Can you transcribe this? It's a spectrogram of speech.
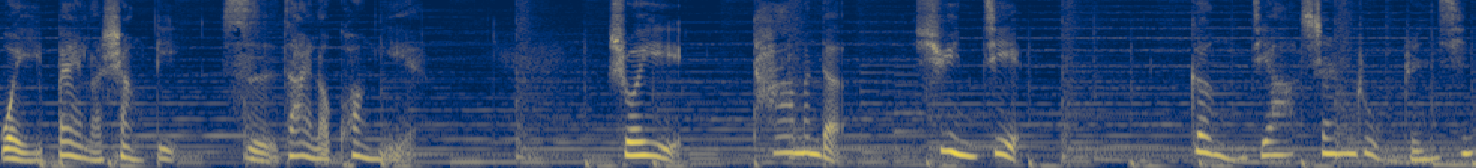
违背了上帝，死在了旷野，所以他们的训诫更加深入人心。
